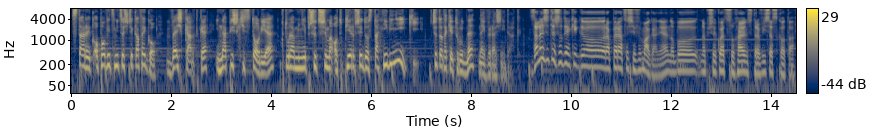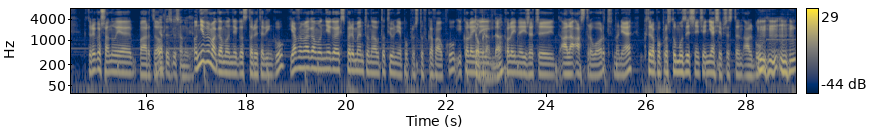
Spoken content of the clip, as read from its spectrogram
Stary, opowiedz mi coś ciekawego. Weź kartkę i napisz historię, która mnie przytrzyma od pierwszej do ostatniej linijki. Czy to takie trudne? Najwyraźniej tak. Zależy też od jakiego rapera co się wymaga, nie? No bo na przykład słuchając Travisa Scotta, którego szanuję bardzo. Ja też go szanuję. On nie wymagam od niego storytellingu, ja wymagam od niego eksperymentu na autotune po prostu w kawałku i kolejnej, kolejnej rzeczy a la Astro World, no nie? Która po prostu muzycznie cię niesie przez ten album, Mhm, mhm.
